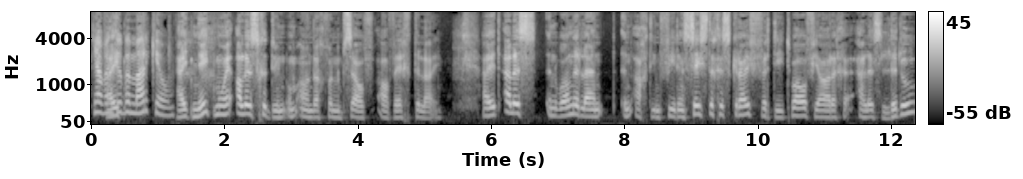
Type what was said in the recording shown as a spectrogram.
Ja, want jy bemerk jy hom. Hy het net mooi alles gedoen om aandag van homself af weg te lei. Hy het alles in Wonderland in 1864 geskryf vir die 12-jarige Alice Liddell.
